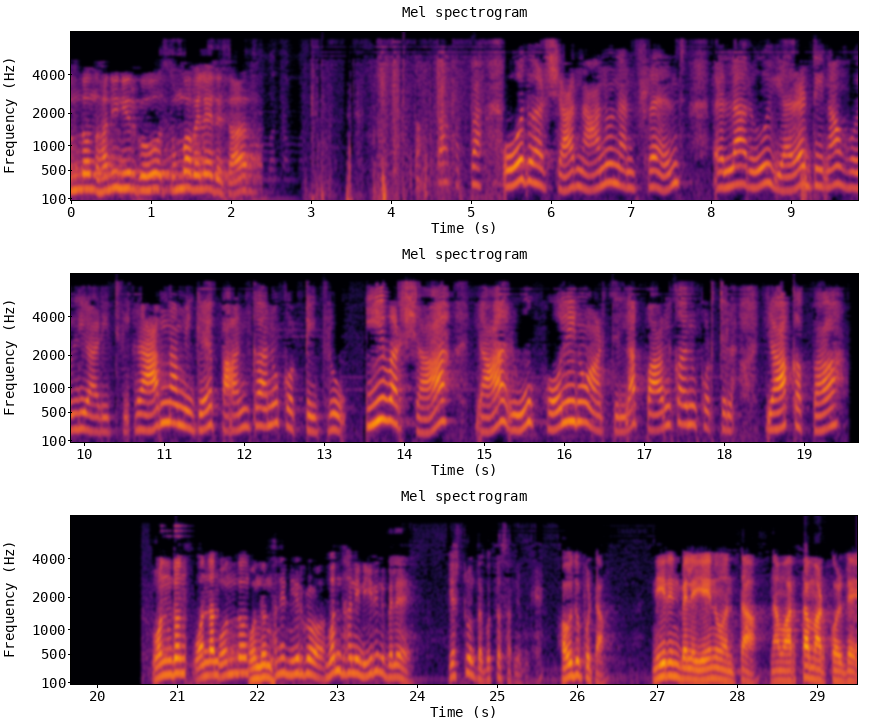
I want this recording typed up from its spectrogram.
ಒಂದೊಂದು ಹನಿ ನೀರಿಗೂ ತುಂಬಾ ಬೆಲೆ ಇದೆ ಸರ್ ಹೋದ ವರ್ಷ ನಾನು ನನ್ನ ಫ್ರೆಂಡ್ಸ್ ಎಲ್ಲರೂ ಎರಡ್ ದಿನ ಹೋಲಿ ಆಡಿದ್ವಿ. ರಾಮನಮಿಗೆ ಪಾನ್ಕಾನು ಕೊಟ್ಟಿದ್ರು. ಈ ವರ್ಷ ಯಾರು ಹೋಲಿನೂ ಆಡ್ತಿಲ್ಲ ಪಾನ್ಕಾನು ಕೊಡ್ತಿಲ್ಲ. ಯಾಕಪ್ಪ? ಒಂದೊಂದು ಒಂದೊಂದು ಒಂದೊಂದು ಒಂದೊಂದು ಹನಿ ನೀರಿಗೂ ಒಂದ್ ಹನಿ ನೀರಿನ ಬೆಲೆ ಎಷ್ಟು ಅಂತ ಗೊತ್ತಾ ಸರ್ ನಿಮಗೆ? ಹೌದು ಪುಟ ನೀರಿನ ಬೆಲೆ ಏನು ಅಂತ ನಾವು ಅರ್ಥ ಮಾಡ್ಕೊಳ್ದೆ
